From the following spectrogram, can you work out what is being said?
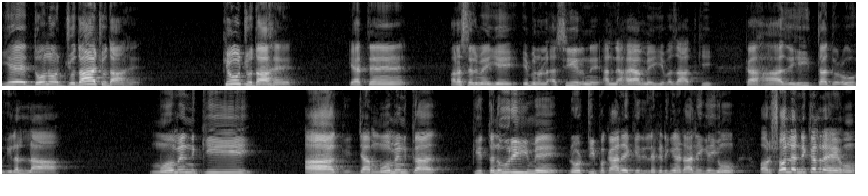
ये दोनों जुदा जुदा हैं। क्यों जुदा हैं? कहते हैं और असल में ये इब्न असीर ने अन्नहया में ये वजाहत की, कहा हाजी तदू मोमिन की आग, जब मोमिन का, की तनूरी में रोटी पकाने के लिए लकड़ियाँ डाली गई हों और शोले निकल रहे हों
